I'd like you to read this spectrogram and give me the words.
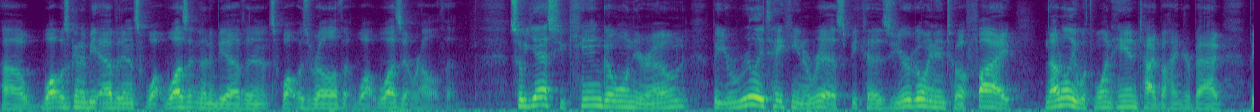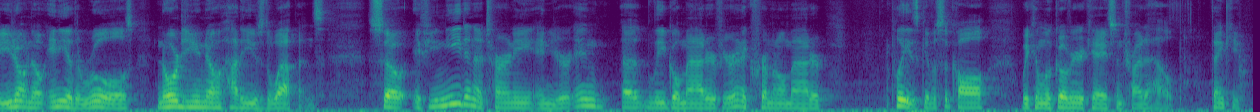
uh, what was going to be evidence, what wasn't going to be evidence, what was relevant, what wasn't relevant. So, yes, you can go on your own, but you're really taking a risk because you're going into a fight not only with one hand tied behind your back, but you don't know any of the rules, nor do you know how to use the weapons. So, if you need an attorney and you're in a legal matter, if you're in a criminal matter, please give us a call. We can look over your case and try to help. Thank you.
